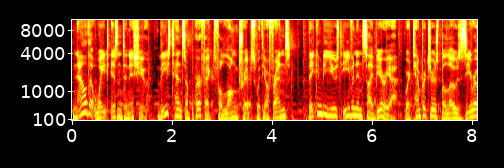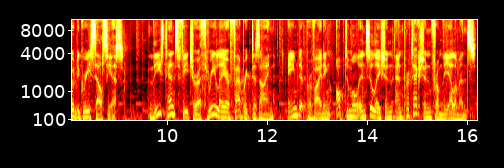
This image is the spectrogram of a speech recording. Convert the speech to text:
Now that weight isn't an issue, these tents are perfect for long trips with your friends. They can be used even in Siberia, where temperatures below 0 degrees Celsius. These tents feature a three-layer fabric design aimed at providing optimal insulation and protection from the elements.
